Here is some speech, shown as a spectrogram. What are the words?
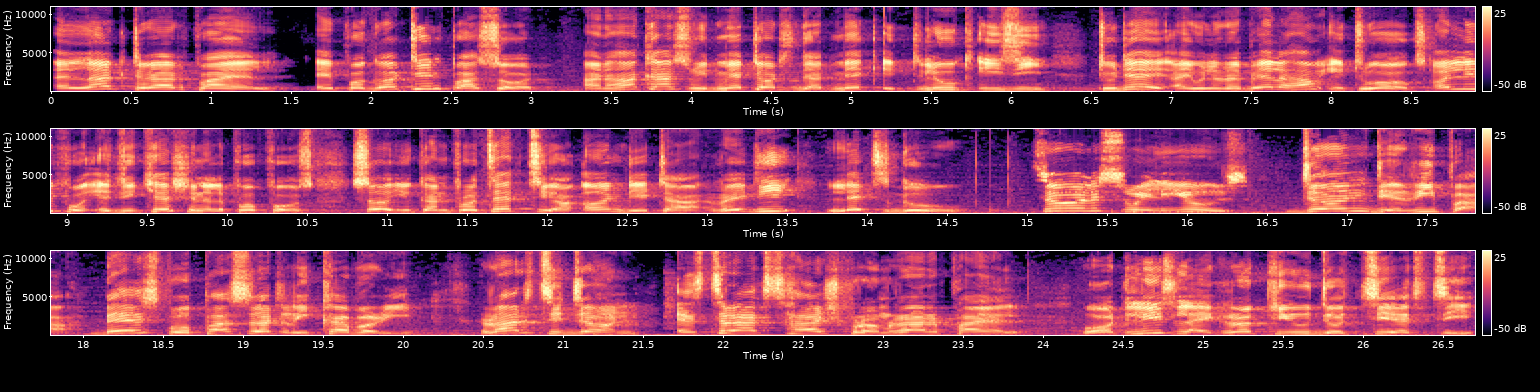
RAR file, a forgotten password, and hackers with methods that make it look easy. Today I will reveal how it works only for educational purpose so you can protect your own data. Ready? Let's go. Tools we'll use John the Ripper, best for password recovery. RAR to John extracts hash from RAR file, or at least like rockyou.txt.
